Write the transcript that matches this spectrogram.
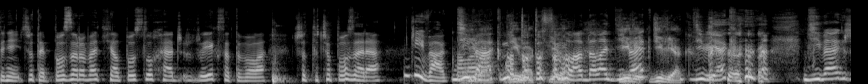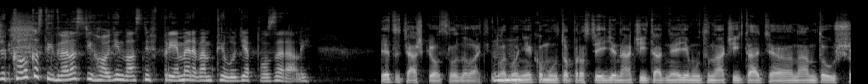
to nie, čo to je pozorovateľ, poslucháč, jak sa to volá? Čo to, čo pozera? Divák. Divák, no divák, toto divák. som hľadala, divák. Diviak. Diviak. divák, že koľko z tých 12 hodín vlastne v priemere vám tí ľudia pozerali? je to ťažké odsledovať, mm-hmm. lebo niekomu to proste ide načítať, nejde mu to načítať, nám to už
